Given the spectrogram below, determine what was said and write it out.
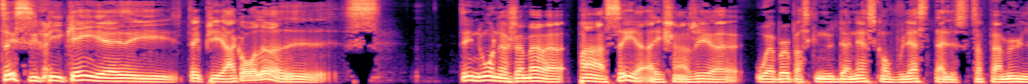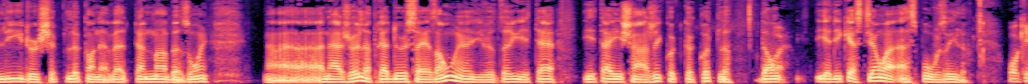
sais, si Piquet, euh, puis encore là, euh, tu sais, nous, on n'a jamais euh, pensé à échanger Weber parce qu'il nous donnait ce qu'on voulait, c'était ce fameux leadership-là qu'on avait tellement besoin. À à Nashville, après deux saisons, euh, il veut dire, il était, il était à échanger coûte que coûte, là. Donc, Ouais. il y a des questions à, à se poser, là. OK.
